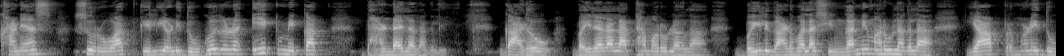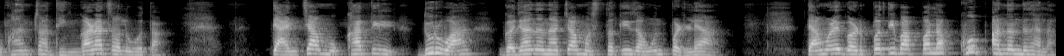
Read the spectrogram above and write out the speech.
खाण्यास सुरुवात केली आणि दोघंजणं एकमेकात भांडायला लागले. गाढव बैलाला लाथा मारू लागला. बैल गाढवाला शिंगांनी मारू लागला. याप्रमाणे दोघांचा धिंगाणा चालू होता. त्यांच्या मुखातील दुर्वा गजाननाच्या मस्तकी जाऊन पडल्या. त्यामुळे गणपती बाप्पाला खूप आनंद झाला.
